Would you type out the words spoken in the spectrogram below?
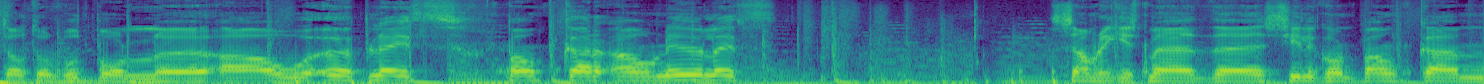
Dr. Fútból uh, á uppleið, bankar á niðurleið Samríkis með uh, Silicon bankan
